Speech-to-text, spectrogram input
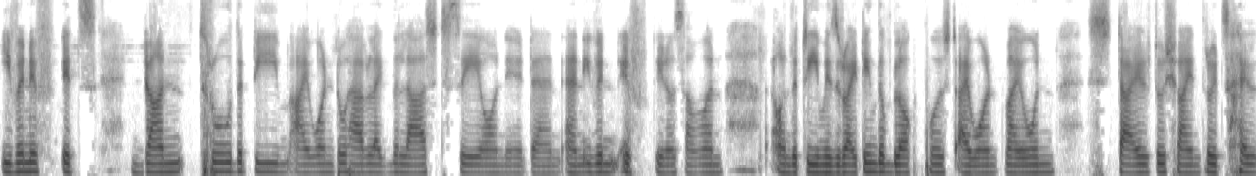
even if it's done through the team i want to have like the last say on it. And and even if you know someone on the team is writing the blog post i want my own style to shine through it. So i'll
